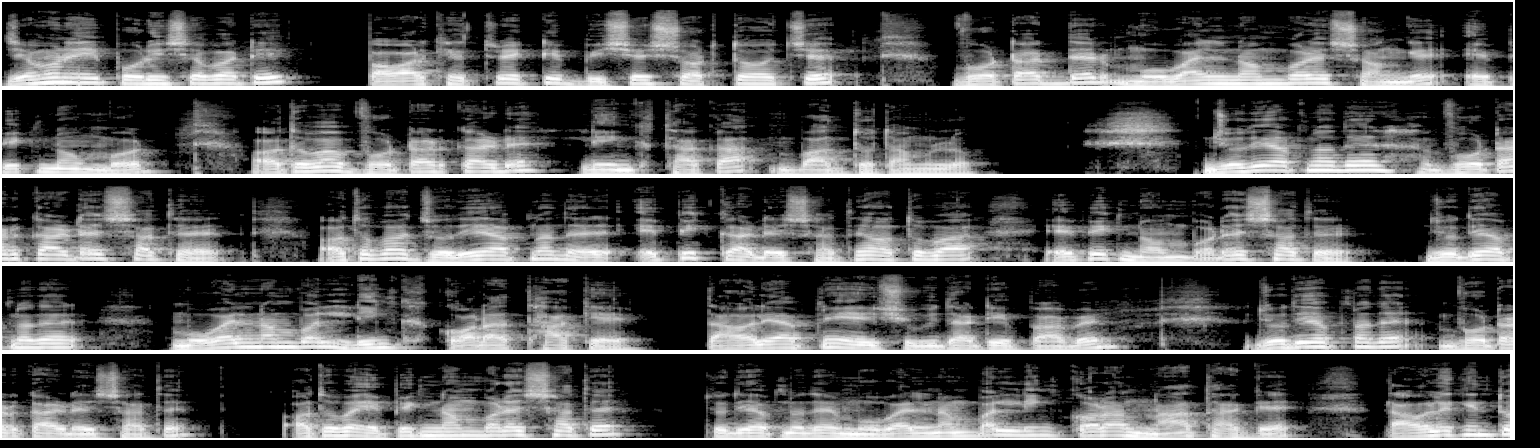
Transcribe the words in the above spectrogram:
যেমন এই পরিষেবাটি পাওয়ার ক্ষেত্রে একটি বিশেষ শর্ত হচ্ছে ভোটারদের মোবাইল নম্বরের সঙ্গে এপিক নম্বর অথবা ভোটার কার্ডে লিঙ্ক থাকা বাধ্যতামূলক। যদি আপনাদের ভোটার কার্ডের সাথে অথবা যদি আপনাদের এপিক কার্ডের সাথে অথবা এপিক নম্বরের সাথে যদি আপনাদের মোবাইল নম্বর লিঙ্ক করা থাকে, তাহলে আপনি এই সুবিধাটি পাবেন। যদি আপনাদের ভোটার কার্ডের সাথে অথবা এপিক নম্বরের সাথে যদি আপনাদের মোবাইল নাম্বার লিঙ্ক করা না থাকে, তাহলে কিন্তু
